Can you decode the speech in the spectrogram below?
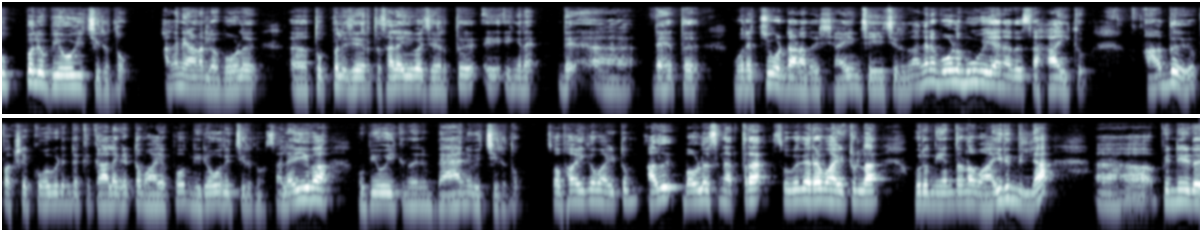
തുപ്പൽ ഉപയോഗിച്ചിരുന്നു. അങ്ങനെയാണല്ലോ ബോൾ തുപ്പൽ ചേർത്ത് സലൈവ ചേർത്ത് ഇങ്ങനെ ദേഹത്ത് ഉരച്ചുകൊണ്ടാണ് അത് ഷൈൻ ചെയ്യിച്ചിരുന്നത്. അങ്ങനെ ബോൾ മൂവ് ചെയ്യാൻ അത് സഹായിക്കും. അത് പക്ഷേ കോവിഡിന്റെ ഒക്കെ കാലഘട്ടമായപ്പോൾ നിരോധിച്ചിരുന്നു. സലൈവ ഉപയോഗിക്കുന്നതിന് ബാൻ വെച്ചിരുന്നു. സ്വാഭാവികമായിട്ടും അത് ബൗളേഴ്സിന് അത്ര സുഖകരമായിട്ടുള്ള ഒരു നിയന്ത്രണമായിരുന്നില്ല. പിന്നീട്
